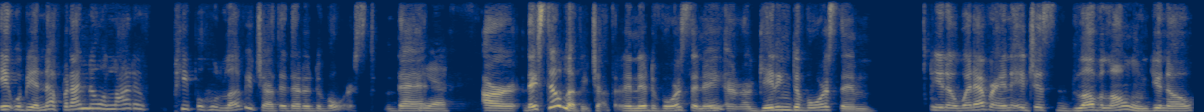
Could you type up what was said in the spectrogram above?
it would be enough. But I know a lot of people who love each other that are divorced that yes. Are they still love each other and they're divorced and they are getting divorced and you know whatever and it just love alone you know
